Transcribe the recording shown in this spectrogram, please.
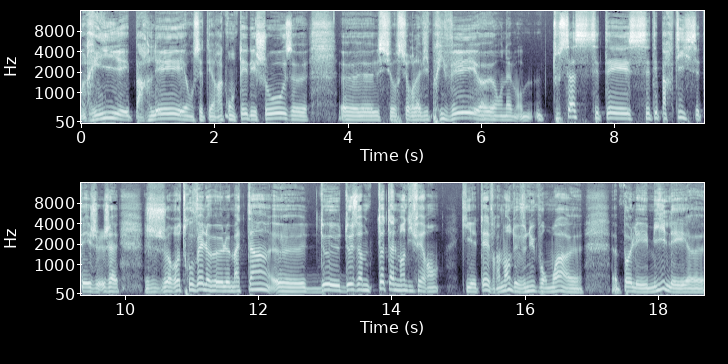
ri et parlé, et on s'était raconté des choses euh, sur, sur la vie privée. on a, tout ça, c'était c'était parti. C'était je, je, je retrouvais le, le matin deux, deux hommes totalement différents qui étaient vraiment devenus pour moi euh, Paul et Émile et euh,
